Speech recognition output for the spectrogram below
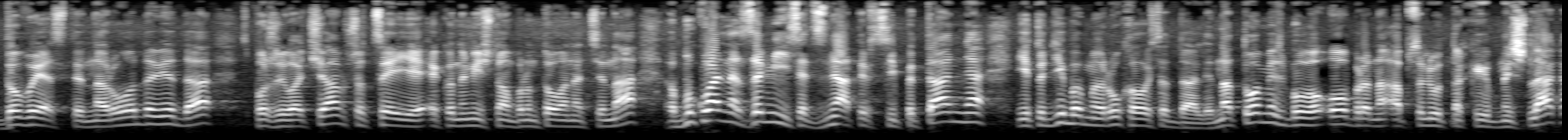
довести народові, да, споживачам, що це є економічно обґрунтована ціна, буквально за місяць зняти всі питання, і тоді би ми рухалися далі. Натомість було обрано абсолютно хибний шлях:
